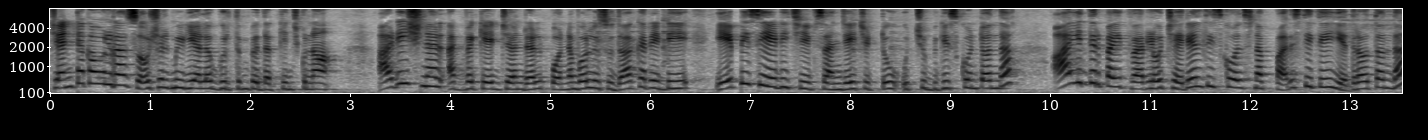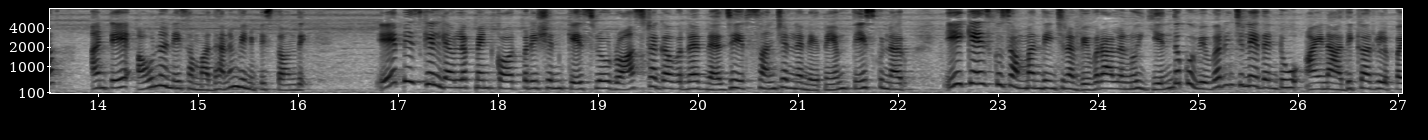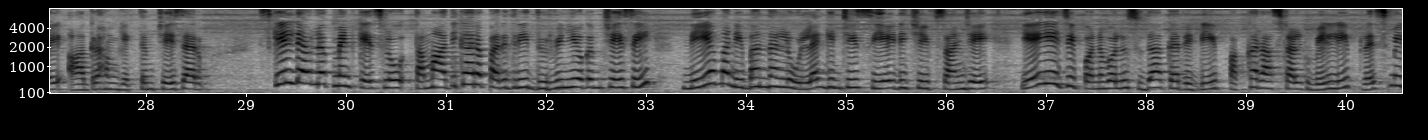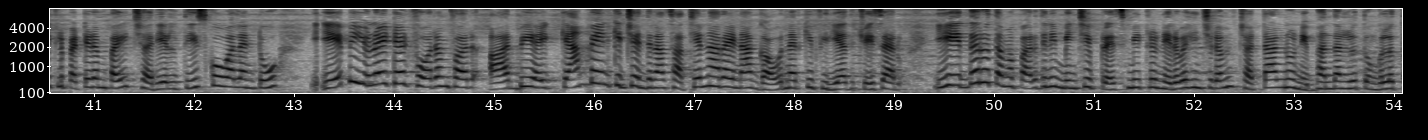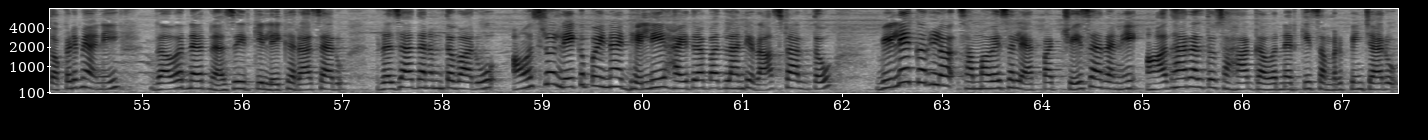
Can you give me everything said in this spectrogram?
జంట కవులుగా సోషల్ మీడియాలో గుర్తింపు దక్కించుకున్న additional advocate general Ponnabolu Sudhakar Reddy APCID chief Sanjay చుట్టూ ఉచ్చు బిగుసుకుంటోందా? ఆ ఇద్దరిపై త్వరలో చర్యలు తీసుకోవాల్సిన పరిస్థితి ఎదురవుతోందా? అంటే అవుననే సమాధానం వినిపిస్తోంది. ఏపీ స్కిల్ డెవలప్మెంట్ కార్పొరేషన్ కేసులో రాష్ట్ర గవర్నర్ నజీర్ సంచలన నిర్ణయం తీసుకున్నారు. ఈ కేసుకు సంబంధించిన వివరాలను ఎందుకు వివరించలేదంటూ ఆయన అధికారులపై ఆగ్రహం వ్యక్తం చేశారు. స్కిల్ డెవలప్మెంట్ కేసులో తమ అధికార పరిధిని దుర్వినియోగం చేసి నియమ నిబంధనలు ఉల్లంఘించి CID chief Sanjay AAG Ponnavolu Sudhakar Reddy పక్క రాష్ట్రాలకు వెళ్ళి ప్రెస్ మీట్లు పెట్టడంపై చర్యలు తీసుకోవాలంటూ AP united forum for RBI క్యాంపెయిన్కి చెందిన సత్యనారాయణ గవర్నర్కి ఫిర్యాదు చేశారు. ఈ ఇద్దరు తమ పరిధిని మించి ప్రెస్ మీట్లు నిర్వహించడం చట్టాలను నిబంధనలు తొంగలో తొక్కడమే అని గవర్నర్ నజీర్కి లేఖ రాశారు. ప్రజాధనంతో వారు అవసరం లేకపోయినా ఢిల్లీ హైదరాబాద్ లాంటి రాష్ట్రాలతో విలేకరుల సమావేశాలు ఏర్పాటు చేశారని ఆధారాలతో సహా గవర్నర్కి సమర్పించారు.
